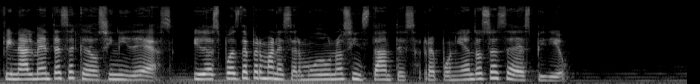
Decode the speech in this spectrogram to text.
Finalmente se quedó sin ideas, y después de permanecer mudo unos instantes, reponiéndose, se despidió.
